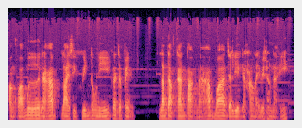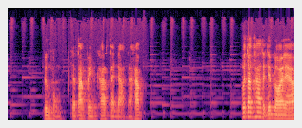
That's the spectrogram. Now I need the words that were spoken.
ฝั่งขวามือนะครับ line sequence ตรงนี้ก็จะเป็นลำดับการปักนะครับ ว่าจะเรียงจากทางไหนไปทางไหน ซึ่งผมจะตั้งเป็นค่า standard นะครับ เมื่อตั้งค่าเสร็จเรียบร้อยแล้ว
